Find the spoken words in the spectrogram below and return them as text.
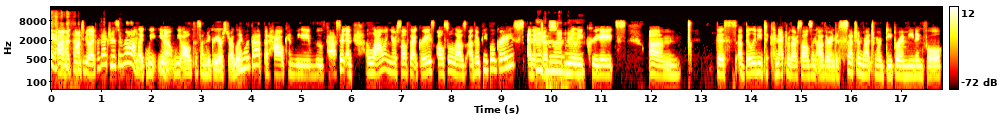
Yeah. Um, it's not to be like perfectionists are wrong. Like we, you know, we all to some degree are struggling with that, but how can we move past it? And allowing yourself that grace also allows other people grace, and it mm-hmm. just really creates um, this ability to connect with ourselves and other in just such a much more deeper and meaningful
